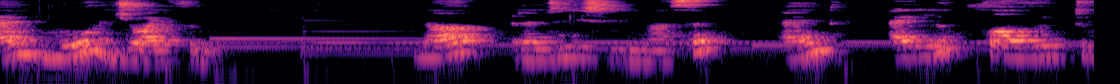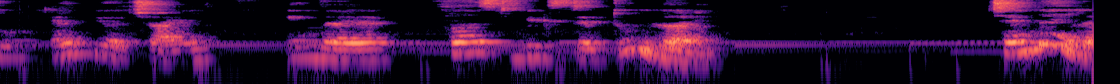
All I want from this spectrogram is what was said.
and more joyfully. Now, Ranjini Srinivasan, and I look forward to help your child in their first big step to learning. சென்னையில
